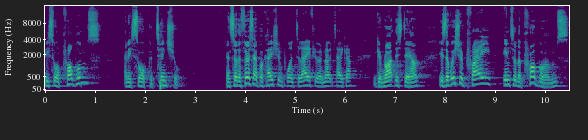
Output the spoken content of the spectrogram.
He saw problems and he saw potential. And so, the first application point today, if you're a note taker, you can write this down, is that we should pray into the problems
